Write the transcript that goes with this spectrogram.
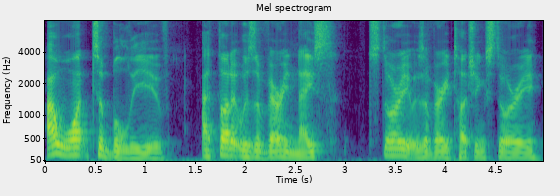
I want to believe I thought it was a very nice story. It was a very touching story.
